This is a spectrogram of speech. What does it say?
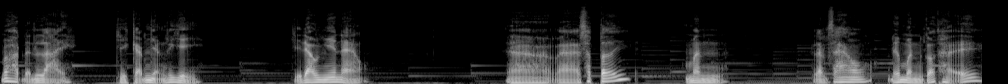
mới hoạch định lại chị cảm nhận cái gì chị đau như thế nào. À, và sắp tới mình làm sao để mình có thể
